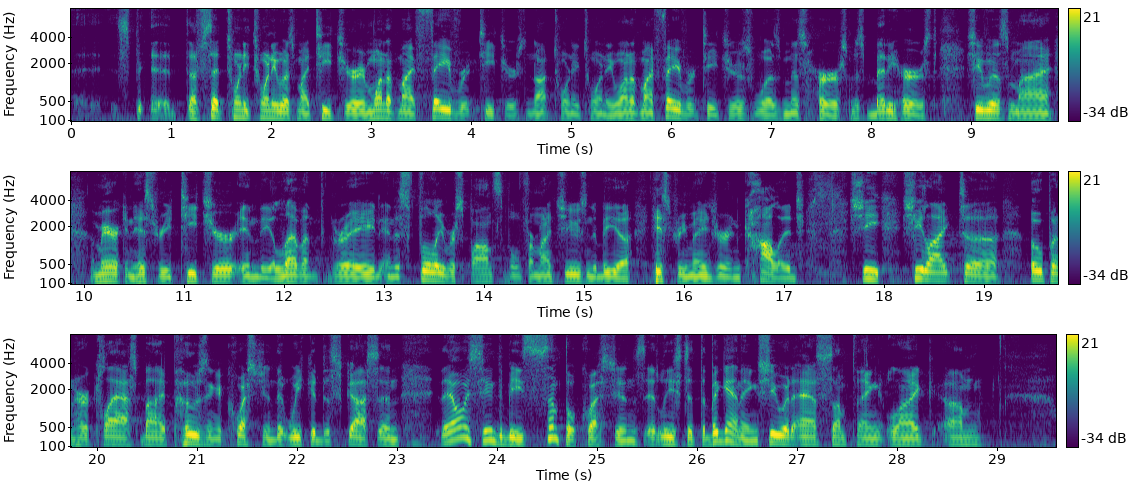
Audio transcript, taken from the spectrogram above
I've said 2020 was my teacher, and one of my favorite teachers, not 2020, one of my favorite teachers was Miss Hurst, Miss Betty Hurst. She was my American history teacher in the 11th grade and is fully responsible for my choosing to be a history major in college. She, she liked to open her class by posing a question that we could discuss, and they always seemed to be simple questions, at least at the beginning. She would ask something like, um,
